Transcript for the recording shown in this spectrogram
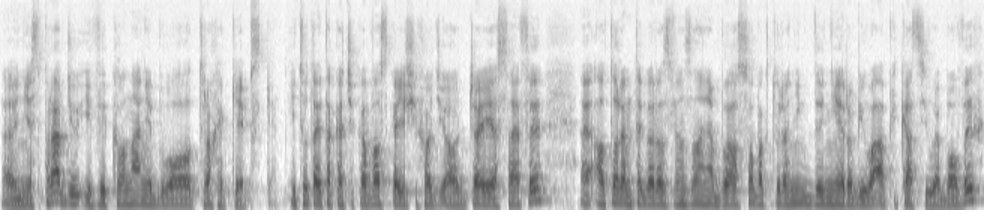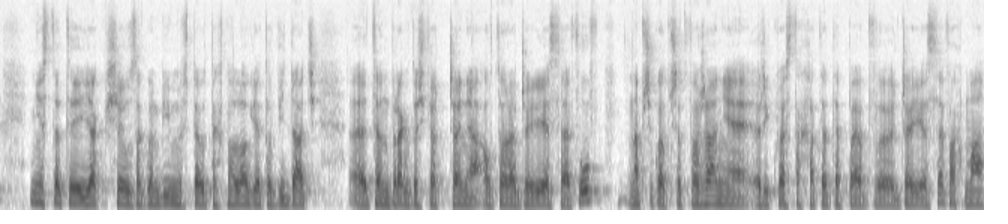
e, nie sprawdził i wykonanie było trochę kiepskie. I tutaj taka ciekawostka, jeśli chodzi o JSF-y. E, autorem tego rozwiązania była osoba, która nigdy nie robiła aplikacji webowych. Niestety, jak się zagłębimy w tę technologię, to widać e, ten brak doświadczenia autora JSF-ów. Na przykład przetwarzanie requesta HTTP w JSF-ach ma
